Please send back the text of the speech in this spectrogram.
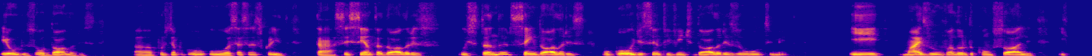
euros ou dólares. Uh, por exemplo, o, o, Assassin's Creed tá 60 dólares o Standard, 100 dólares o Gold, 120 dólares o Ultimate. E mais o valor do console. E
